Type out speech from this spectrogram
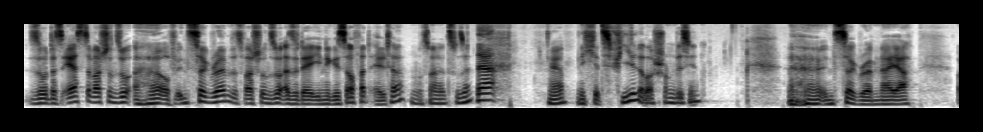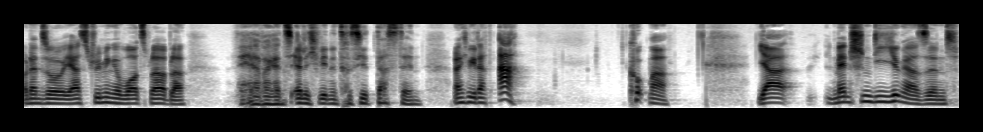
so das erste war schon so, aha, auf Instagram, das war schon so, also derjenige ist auch was älter, muss man dazu sagen. Ja. Ja, nicht jetzt viel, aber schon ein bisschen. Äh, Instagram, naja. Und dann so, ja, Streaming Awards, bla bla bla. Ja, aber ganz ehrlich, wen interessiert das denn? Da habe ich mir gedacht, ah, guck mal. Ja, Menschen, die jünger sind.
